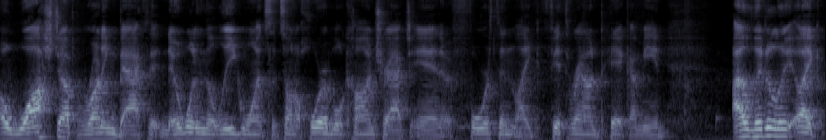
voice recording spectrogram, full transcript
a washed up running back that no one in the league wants that's on a horrible contract and a fourth and like fifth round pick. I mean, I literally like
